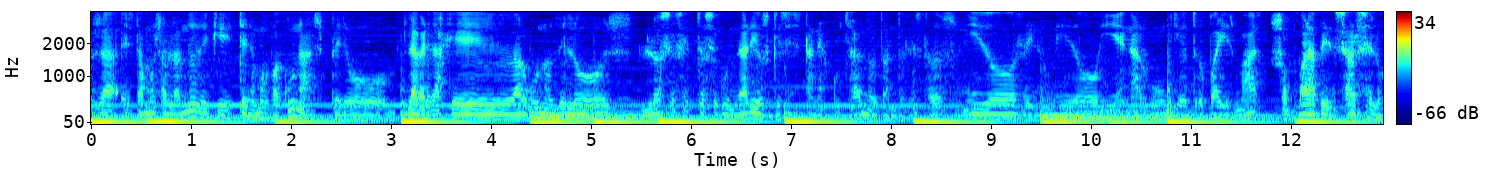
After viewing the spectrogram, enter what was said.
o sea, estamos hablando de que tenemos vacunas, pero la verdad es que algunos de los, los efectos secundarios que se están escuchando tanto en Estados Unidos, Reino Unido y en algún que otro país más son para pensárselo.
